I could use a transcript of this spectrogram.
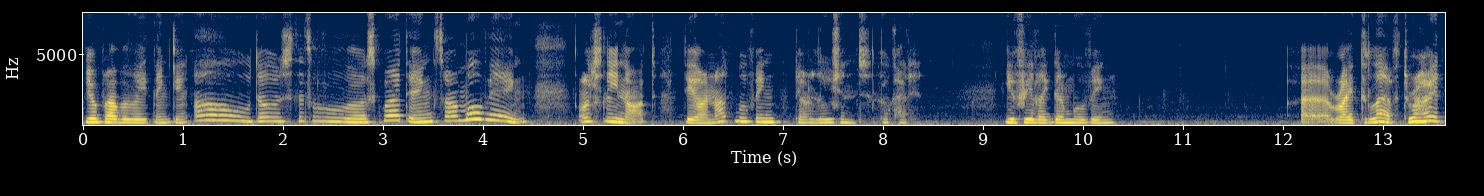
You're probably thinking, oh, those little uh, square things are moving. Actually not. They are not moving. They're illusions. Look at it. You feel like they're moving uh, right to left, right?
